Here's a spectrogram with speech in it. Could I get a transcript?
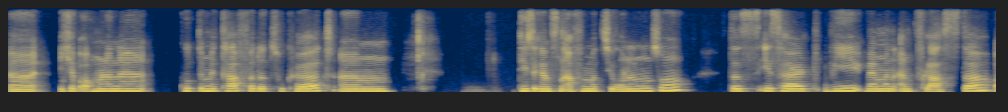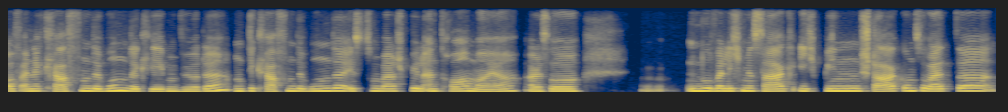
äh, ich habe auch mal eine gute Metapher dazu gehört, ähm, diese ganzen Affirmationen und so das ist halt wie wenn man ein Pflaster auf eine klaffende Wunde kleben würde. Und die klaffende Wunde ist zum Beispiel ein Trauma, ja. Also nur weil ich mir sage, ich bin stark und so weiter,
